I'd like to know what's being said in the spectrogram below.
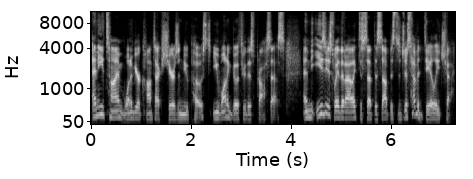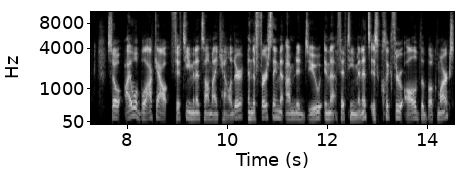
anytime one of your contacts shares a new post, you want to go through this process. And the easiest way that I like to set this up is to just have a daily check. So I will block out 15 minutes on my calendar. And the first thing that I'm going to do in that 15 minutes is click through all of the bookmarks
